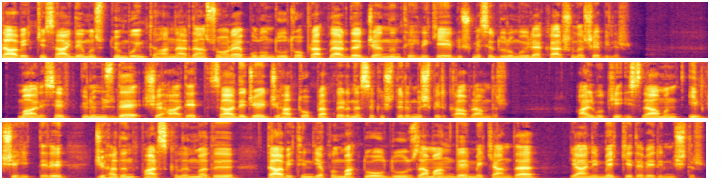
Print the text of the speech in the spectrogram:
Davetçi saydığımız tüm bu imtihanlardan sonra bulunduğu topraklarda canının tehlikeye düşmesi durumuyla karşılaşabilir. Maalesef günümüzde şehadet sadece cihat topraklarına sıkıştırılmış bir kavramdır. Halbuki İslam'ın ilk şehitleri cihadın farz kılınmadığı, davetin yapılmakta olduğu zaman ve mekanda yani Mekke'de verilmiştir.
